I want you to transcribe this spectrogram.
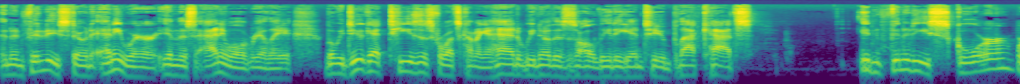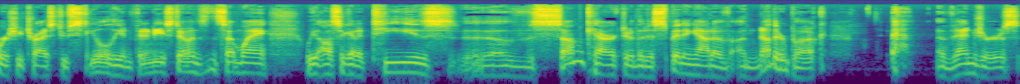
an Infinity Stone anywhere in this annual, really, but we do get teases for what's coming ahead. We know this is all leading into Black Cat's Infinity Score, where she tries to steal the Infinity Stones in some way. We also get a tease of some character that is spitting out of another book, Avengers,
